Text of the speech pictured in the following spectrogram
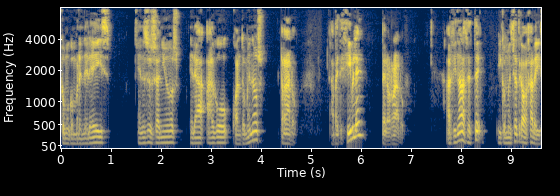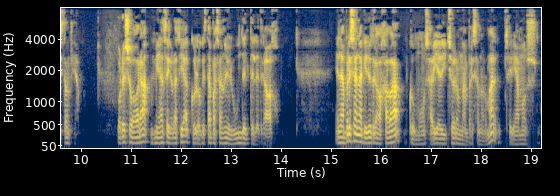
como comprenderéis, en esos años era algo cuanto menos raro. Apetecible, pero raro. Al final acepté y comencé a trabajar a distancia. Por eso ahora me hace gracia con lo que está pasando en el boom del teletrabajo. En la empresa en la que yo trabajaba, como os había dicho, era una empresa normal. Seríamos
